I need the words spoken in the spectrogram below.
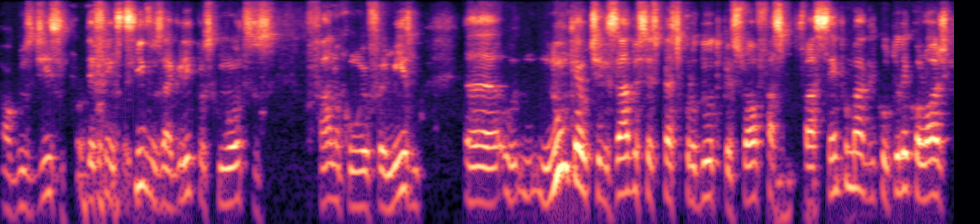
alguns dizem, defensivos agrícolas, como outros falam com eufemismo, uh, nunca é utilizado essa espécie de produto. O pessoal faz, faz sempre uma agricultura ecológica.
